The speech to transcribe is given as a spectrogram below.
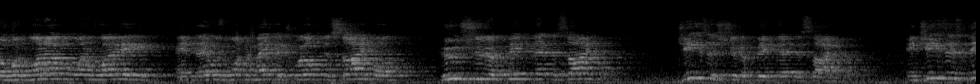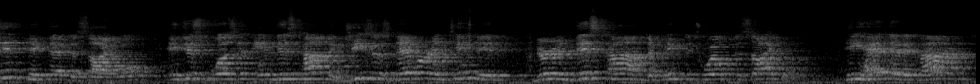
So when one of them went away, and they was wanting to make a 12th disciple, who should have picked that disciple? Jesus should have picked that disciple. And Jesus did pick that disciple. It just wasn't in this timing. Jesus never intended during this time to pick the 12th disciple. He had that in mind.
